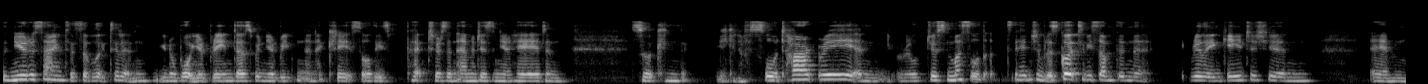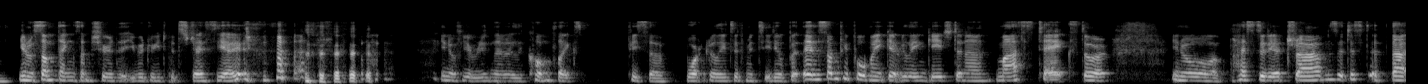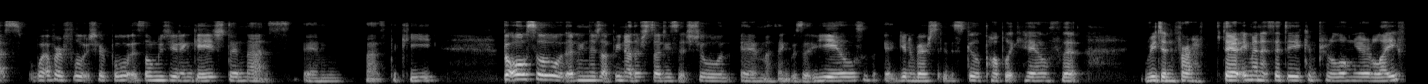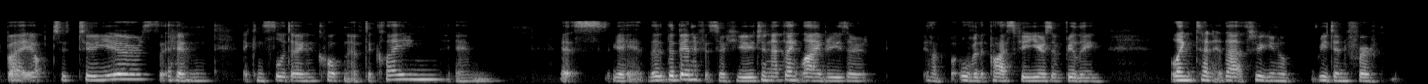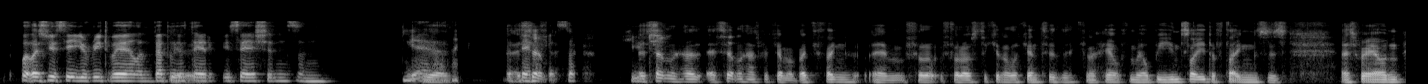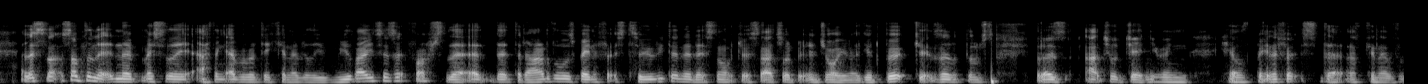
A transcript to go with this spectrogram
the neuroscientists have looked at it and you know what your brain does when you're reading, and it creates all these pictures and images in your head, and so it can you can have slowed heart rate and reduced muscle tension, but it's got to be something that really engages you and um, you know some things I'm sure that you would read would stress you out. you know if you're reading a really complex piece of work related material, but then some people might get really engaged in a maths text or you know history of trams. It just if that's whatever floats your boat, as long as you're engaged, then that's um, that's the key. But also, I mean, there's been other studies that show, um, I think it was at Yale University, the School of Public Health, that reading for 30 minutes a day can prolong your life by up to two years. Um, it can slow down cognitive decline. Um, it's yeah, the, the benefits are huge, and I think libraries are have, over the past few years have really linked into that through you know reading for well as you say you read well and bibliotherapy yeah. sessions and yeah, yeah. I think the benefits are Huge. It certainly has. It certainly has become a big thing um, for for us to kind of look into the kind of health and well-being side of things as as well, and, and it's not something that necessarily I think everybody kind of really realizes at first that that there are those benefits to reading, and it's not just actually enjoying a good book. There's there is actual genuine health benefits that are kind of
